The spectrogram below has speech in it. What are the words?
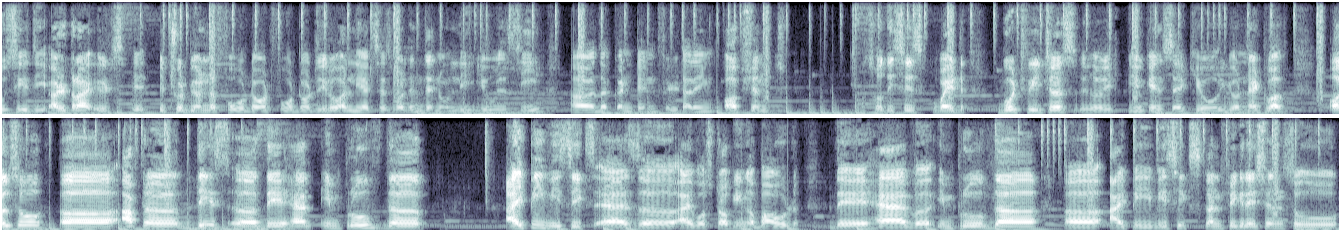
ucg ultra it's it, it, should be on the 4.4.0 early access version. Then only you will see uh, the content filtering options so this is quite good features uh, you can secure your network. Also uh, after this uh, they have improved the IPv6 as uh, I was talking about. They have uh, improved the uh, IPv6 configuration. So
